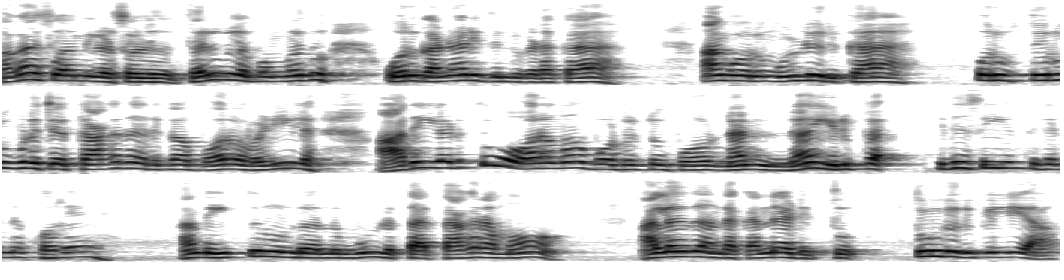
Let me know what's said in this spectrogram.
மகா சுவாமிகள் சொல்லுது தெருவில் போகும்பொழுது ஒரு கண்ணாடி துண்டு கிடக்கா? அங்கே ஒரு முள் இருக்கா? ஒரு துருப்பிடிச்ச தகரம் இருக்கா? போகிற வழியில். அதை எடுத்து ஓரமாக போட்டுட்டு போ நன்னா இருப்பேன் இதை செய்கிறதுக்கு என்ன குறை? அந்த இத்துணுண்டு அந்த முள் த தகரமோ? அல்லது அந்த கண்ணாடி து துண்டு இருக்கு இல்லையா?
